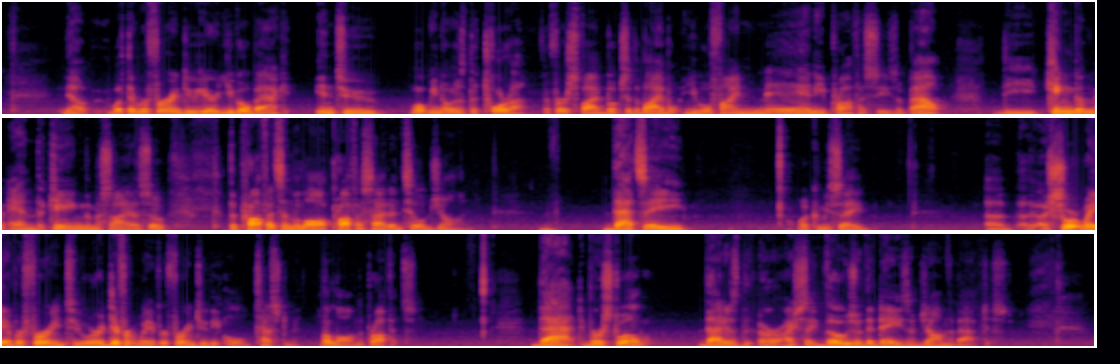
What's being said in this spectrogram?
Now, what they're referring to here, you go back into what we know as the Torah, the first five books of the Bible, you will find many prophecies about the kingdom and the king, the Messiah. So, the prophets and the law prophesied until John. That's a, what can we say, a, a, short way of referring to, or a different way of referring to the Old Testament, the law and the prophets. That, verse 12, that is, the, or I should say, those are the days of John the Baptist.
